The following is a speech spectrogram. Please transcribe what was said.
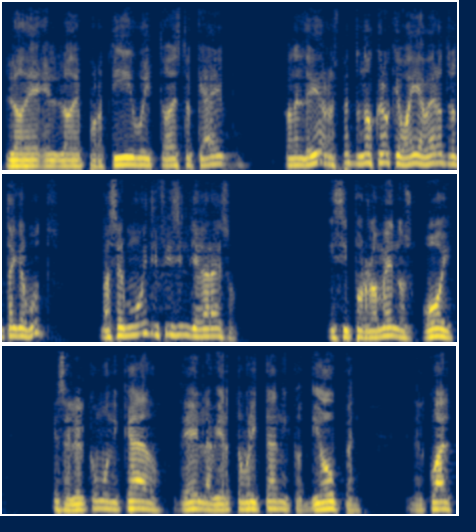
lo, de, lo deportivo y todo esto que hay, con el debido respeto, no creo que vaya a haber otro Tiger Woods. Va a ser muy difícil llegar a eso. Y si por lo menos hoy que salió el comunicado del abierto británico, The Open, en el cual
